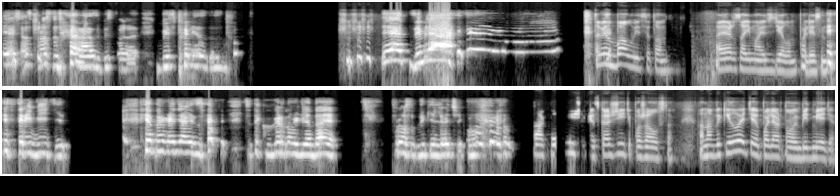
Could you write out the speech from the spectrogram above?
Я сейчас просто два раза бесполезно, бесполезно сдох. Нет, земля! Та він балується там. А я ж займаюсь ділом полезним. Истребитель. Я доганяю ззаді. Це так гарно виглядає. Просто дикий льотчик. Так, подписчики, скажите, пожалуйста, а нам викидуєте полярного медведя?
